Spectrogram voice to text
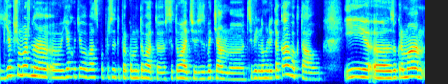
Якщо можна, е, я хотіла вас попросити прокоментувати ситуацію зі збиттям е, цивільного літака в Актау, і, зокрема,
